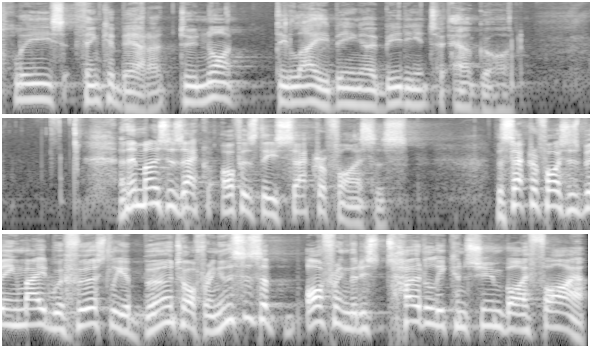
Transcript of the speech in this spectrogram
Please think about it. Do not delay being obedient to our God. And then Moses offers these sacrifices. The sacrifices being made were firstly a burnt offering, and this is an offering that is totally consumed by fire.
